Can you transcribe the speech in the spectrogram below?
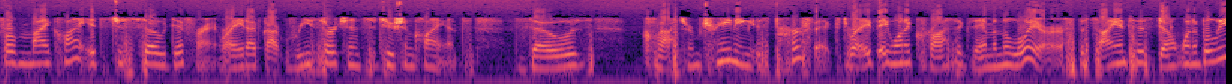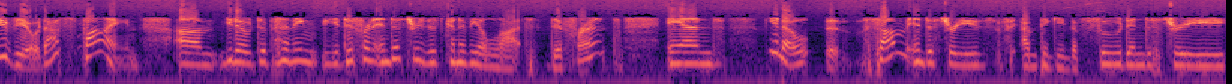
for my client, it's just so different, right? I've got research institution clients; those classroom training is perfect, right? They want to cross-examine the lawyer. The scientists don't want to believe you. That's fine. Um, you know, depending different industries, it's going to be a lot different, and you know, some industries, I'm thinking the food industry,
